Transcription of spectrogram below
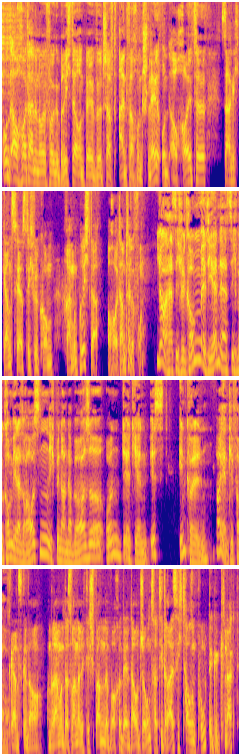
Und auch heute eine neue Folge Brichter und Bell Wirtschaft einfach und schnell. Und auch heute sage ich ganz herzlich willkommen, Raimund Brichter. Auch heute am Telefon. Ja, herzlich willkommen, Etienne. Herzlich willkommen ihr da draußen. Ich bin an der Börse und Etienne ist in Köln bei NTV. Ganz genau. Und Raimund, das war eine richtig spannende Woche. Der Dow Jones hat die 30.000 Punkte geknackt.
